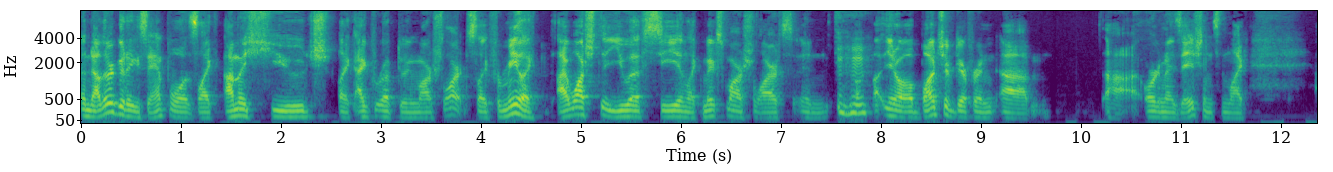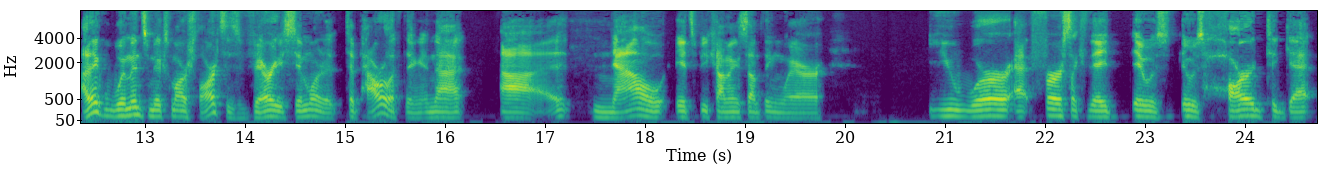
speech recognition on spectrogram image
another good example is like I'm a huge like I grew up doing martial arts. Like for me, like I watched the UFC and like mixed martial arts and Mhm. uh, you know a bunch of different um, uh, organizations, and like I think women's mixed martial arts is very similar to, to powerlifting in that uh, now it's becoming something where you were at first like they it was it was hard to get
